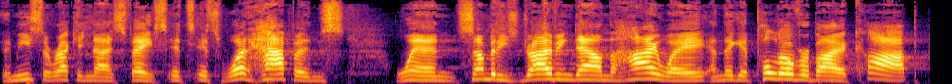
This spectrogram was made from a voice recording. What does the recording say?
It means to recognize face. It's, it's what happens when somebody's driving down the highway and they get pulled over by a cop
